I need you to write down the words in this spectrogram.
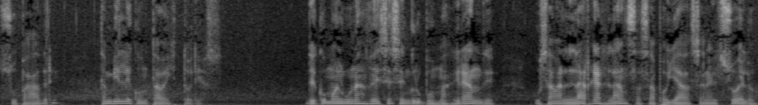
Su padre también le contaba historias. de cómo algunas veces en grupos más grandes usaban largas lanzas apoyadas en el suelo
